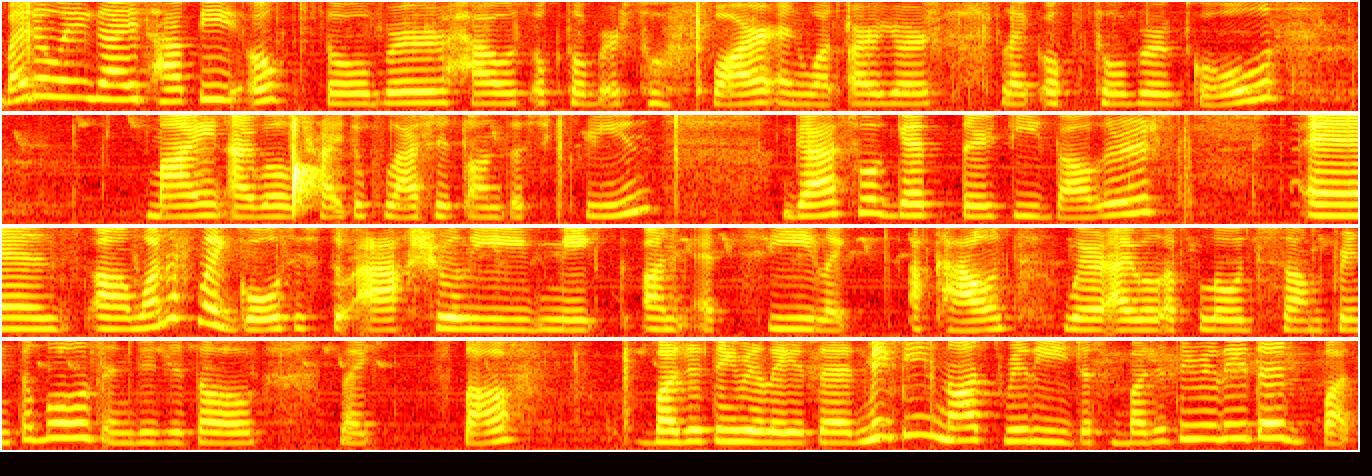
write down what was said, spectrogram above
by the way guys happy october. How's october so far and what are your like october goals? Mine i will try to flash it on the screen gas will get $30 and uh, one of my goals is to actually make an Etsy like account where I will upload some printables and digital like stuff budgeting related. Maybe not really just budgeting related but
